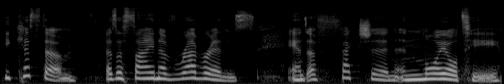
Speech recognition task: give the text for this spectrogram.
he kissed him as a sign of reverence and affection and loyalty.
